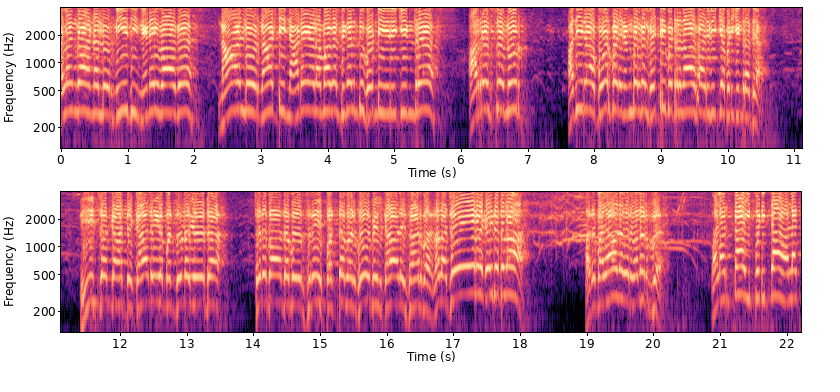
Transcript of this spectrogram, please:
அலங்காநல்லூர் நீதி நினைவாக நாளூர் நாட்டின் அடையாளமாக திகழ்ந்து கொண்டு இருக்கின்ற அரசனூர் அதிரா போர்படை நண்பர்கள் வெற்றி பெற்றதாக அறிவிக்கப்படுகின்றது. ஈச்சங்காட்டு காளியம்மன் துணையோடு திருபாதபூர் ஸ்ரீ பட்டவர் கோவில் காலை சார்பா. நல்லா ஜோரா கைதட்டலாம். அருமையான ஒரு வளர்ப்பு. வளர்த்தா இப்படித்தான் வளர்க்க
